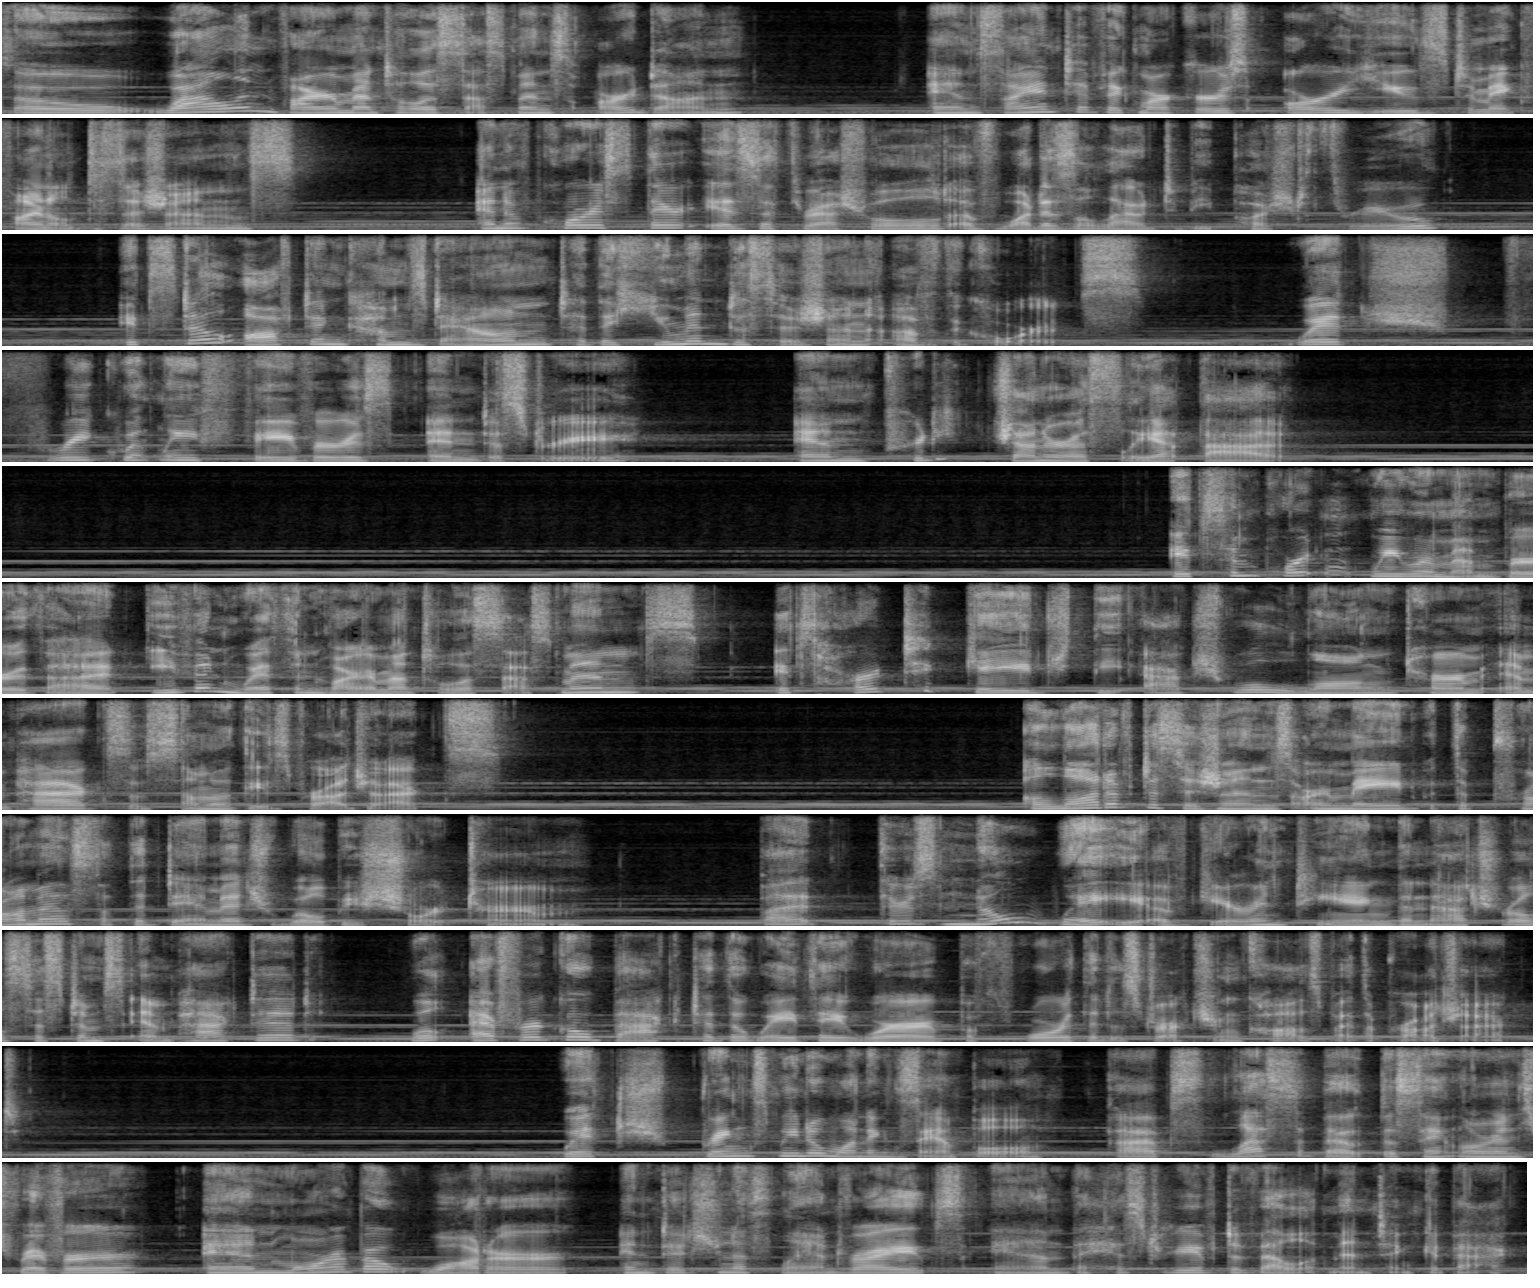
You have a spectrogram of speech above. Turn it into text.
So, while environmental assessments are done and scientific markers are used to make final decisions, and of course, there is a threshold of what is allowed to be pushed through it still often comes down to the human decision of the courts, which frequently favors industry, and pretty generously at that. It's important we remember that even with environmental assessments, it's hard to gauge the actual long term impacts of some of these projects. A lot of decisions are made with the promise that the damage will be short term. But there's no way of guaranteeing the natural systems impacted will ever go back to the way they were before the destruction caused by the project. Which brings me to one example that's less about the St. Lawrence River and more about water, Indigenous land rights, and the history of development in Quebec.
